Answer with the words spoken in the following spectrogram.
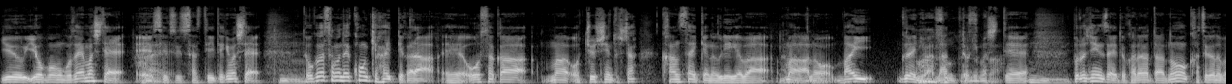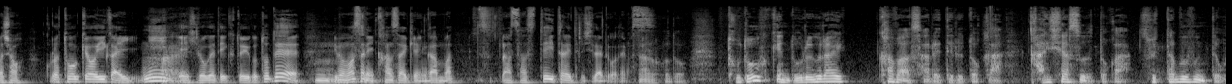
いう要望もございまして、はい、えー、設立させていただきまして、うん、おかげさまで今期入ってから、えー、大阪、まあ、を中心とした関西圏の売り上げは、まあ、あの倍ぐらいにはなっておりまして、うん、プロ人材と方々の活躍の場所、これは東京以外に、はい、え広げていくということで、うん、今まさに関西圏頑張らさせていただいている次第でございます。なるほど。都道府県どれぐらいカバーされてるとか、会社数とか、そういった部分って教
